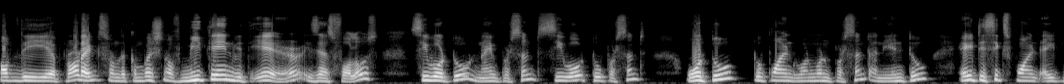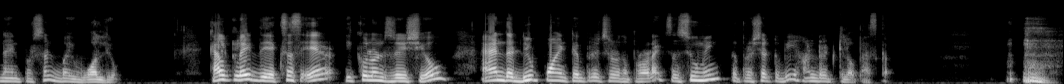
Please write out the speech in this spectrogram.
of the uh, products from the combustion of methane with air is as follows, CO2 9 percent, CO 2 percent, O2 2.11 percent. And N2 86.89 percent by volume. Calculate the excess air equivalence ratio and the dew point temperature of the products assuming the pressure to be 100 kilopascal.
